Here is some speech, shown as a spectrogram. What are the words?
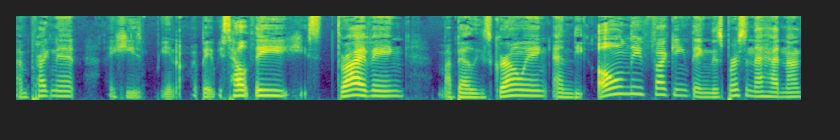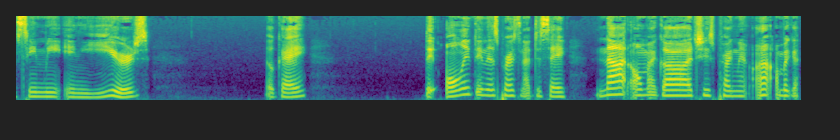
I'm pregnant he's you know my baby's healthy he's thriving My belly's growing. And the only fucking thing, this person that had not seen me in years, okay? The only thing this person had to say, not, oh my God, she's pregnant. Uh, oh my God.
